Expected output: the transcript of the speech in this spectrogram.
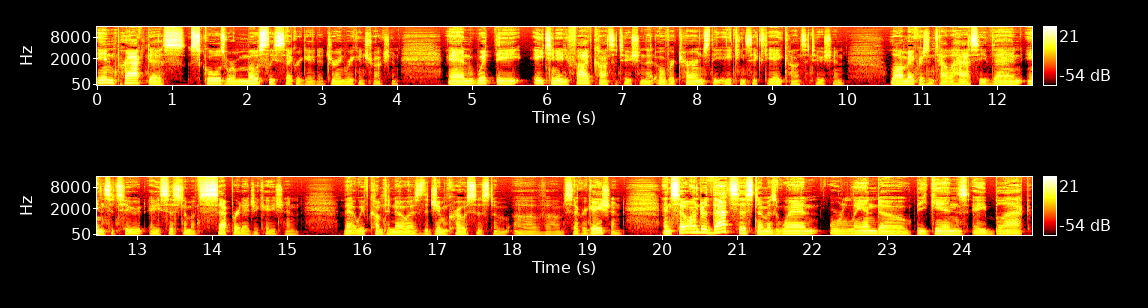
In practice, schools were mostly segregated during Reconstruction. And with the 1885 Constitution that overturns the 1868 Constitution, lawmakers in Tallahassee then institute a system of separate education that we've come to know as the Jim Crow system of um, segregation. And so, under that system, is when Orlando begins a black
